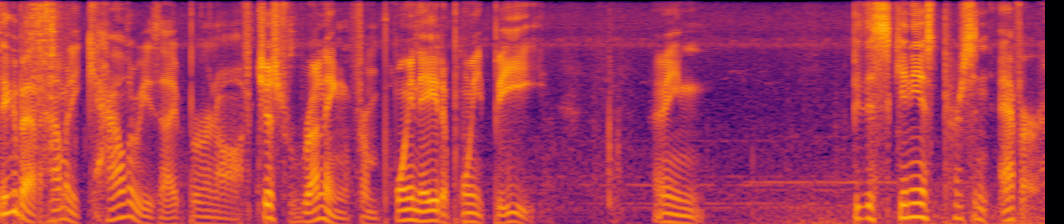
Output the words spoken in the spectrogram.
Think about how many calories I burn off just running from point A to point B. I mean, be the skinniest person ever.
